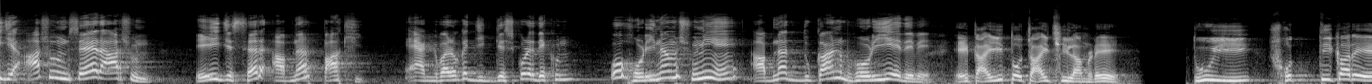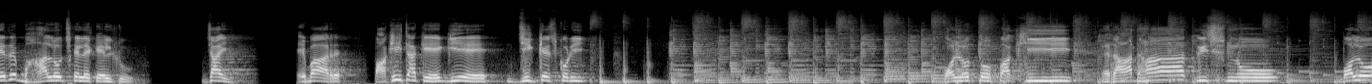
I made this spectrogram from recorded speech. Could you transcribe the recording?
এই যে আসুন স্যার, আসুন। এই যে স্যার, আপনার পাখি। একবার ওকে জিজ্ঞেস করে দেখুন। ও হরিনাম শুনিয়ে আপনার দোকান ভরিয়ে দেবে। এটাই তো চাইছিলাম রে। তুই সত্যিকারের ভালো ছেলে, কেলটু। যাই, এবার পাখিটাকে গিয়ে জিজ্ঞেস করি। বলো তো পাখি, রাধা কৃষ্ণ, বলো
